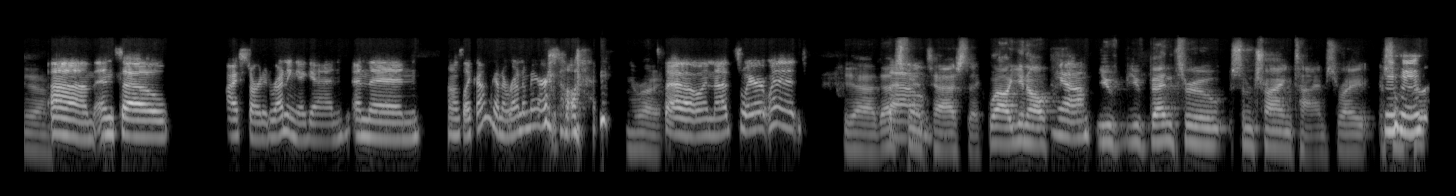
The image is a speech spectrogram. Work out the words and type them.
yeah. Um, and so I started running again. And then I was like, I'm going to run a marathon. Right. so, and that's where it went. Yeah, that's So- fantastic. Well, you know, Yeah. you've you've been through some trying times, right? Some Mhm. really,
